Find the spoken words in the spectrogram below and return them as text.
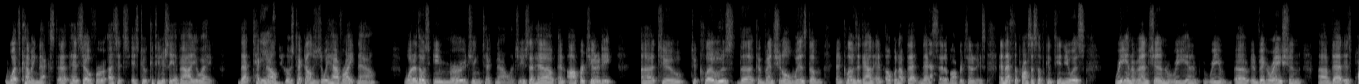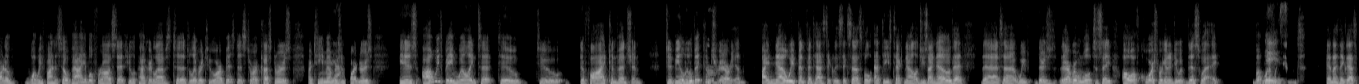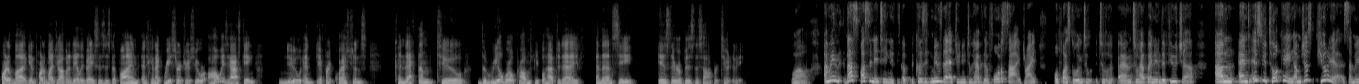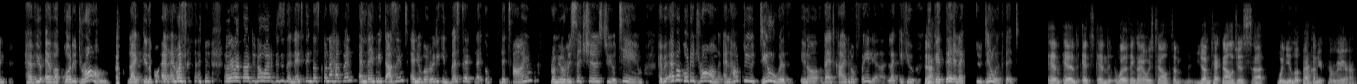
what's coming next. Uh, and so for us, it's, is to continuously evaluate that technology, yes. those technologies that we have right now. What are those emerging technologies that have an opportunity uh, to to close the conventional wisdom and close it down and open up that next yeah. set of opportunities. And that's the process of continuous reinvention, re, re uh, invigoration. Uh, that is part of what we find is so valuable for us at Hewlett Packard Labs to deliver to our business, to our customers, our team members, yeah. and partners, is always being willing to to to defy convention, to be a little bit mm-hmm. contrarian, I know we've been fantastically successful at these technologies. I know that that uh, we there's everyone will just say, "Oh, of course we're going to do it this way," but what yes. if we didn't? And I think that's part of my, again, part of my job on a daily basis is to find and connect researchers who are always asking new and different questions, connect them to the real world problems people have today, and then see is there a business opportunity? Wow. I mean, that's fascinating uh, because it means that you need to have the foresight, right, of what's going to to um to happen in the future. Um, and as you're talking, I'm just curious. I mean, have you ever got it wrong? Like, you know, and, and was I ever thought, you know what, this is the next thing that's gonna happen, and then it doesn't, and you've already invested like the time from your researchers to your team have you ever got it wrong and how do you deal with you know that kind of failure like if you yeah. you get there like do you deal with it and and it's and one of the things i always tell some young technologists uh, when you look back on your career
